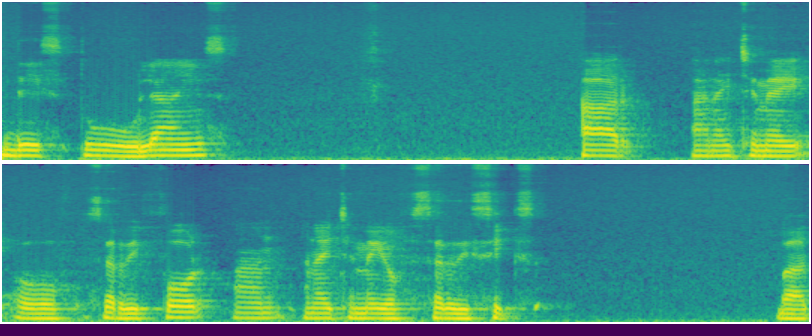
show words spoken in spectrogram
These two lines are an HMA of 34 and an HMA of 36 but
